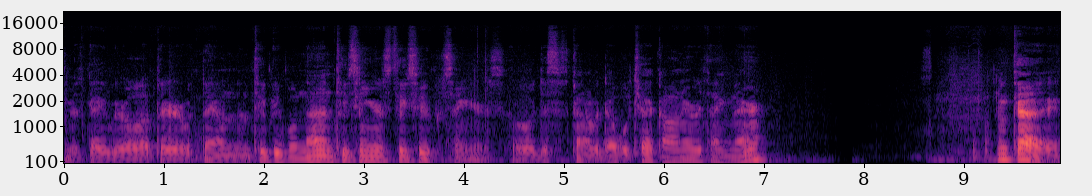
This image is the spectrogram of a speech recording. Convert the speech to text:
There's Gabriel up there with them. And two people, none, two seniors, two super seniors. So is kind of a double check on everything there. Okay,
